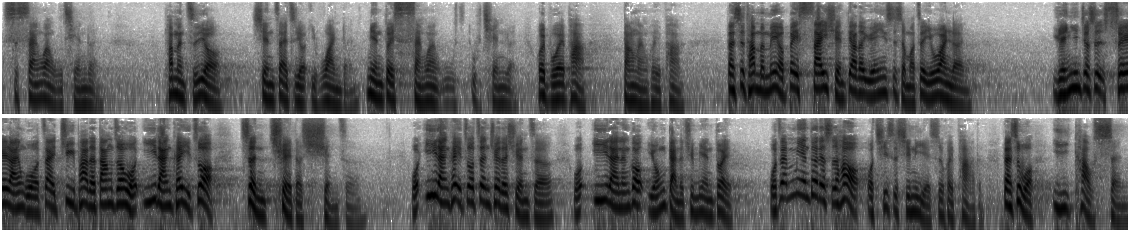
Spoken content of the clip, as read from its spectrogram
是三万五千人，他们只有现在只有一万人，面对三万五五千人，会不会怕？当然会怕。但是他们没有被筛选掉的原因是什么？这一万人，原因就是虽然我在惧怕的当中，我依然可以做正确的选择，我依然可以做正确的选择，我依然能够勇敢的去面对。我在面对的时候，我其实心里也是会怕的。但是我依靠神，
